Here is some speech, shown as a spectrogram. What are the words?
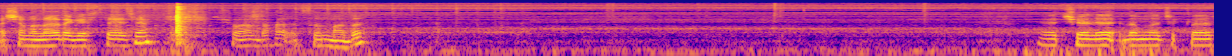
aşamaları da göstereceğim. Şu an daha ısınmadı. Evet şöyle damlacıklar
